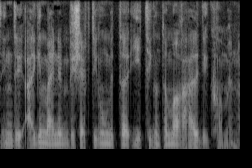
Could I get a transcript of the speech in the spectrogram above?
in die allgemeine Beschäftigung mit der Ethik und der Moral gekommen.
